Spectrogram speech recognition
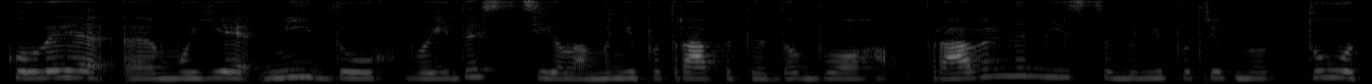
коли е, моє, мій дух вийде з тіла, мені потрапити до Бога у правильне місце, мені потрібно тут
